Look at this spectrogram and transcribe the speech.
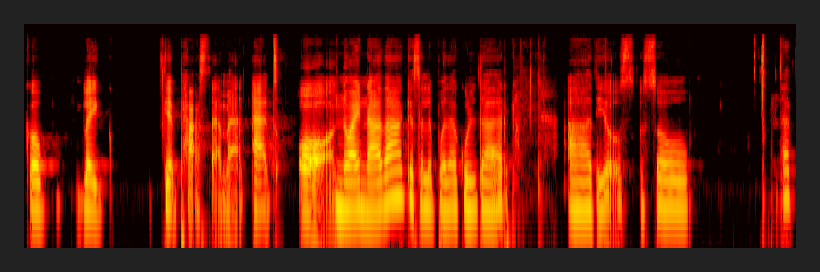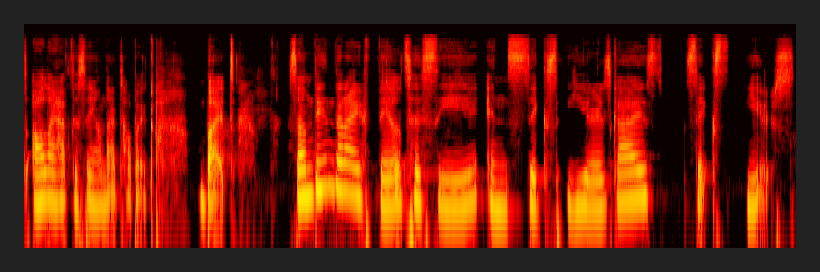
go, like, get past that man at all. No hay nada que se le pueda ocultar a Dios. So that's all I have to say on that topic. But something that I failed to see in six years, guys, six years,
